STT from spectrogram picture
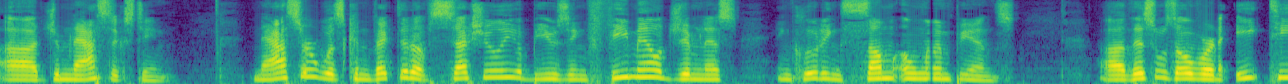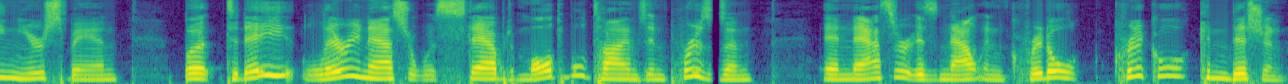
uh, gymnastics team. Nassar was convicted of sexually abusing female gymnasts, including some Olympians. Uh, this was over an 18 year span, but today Larry Nassar was stabbed multiple times in prison, and Nassar is now in critical, critical condition.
